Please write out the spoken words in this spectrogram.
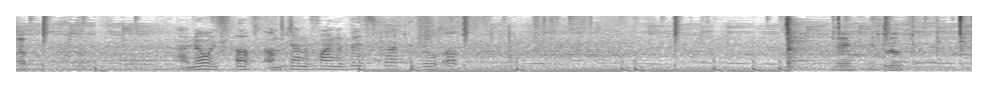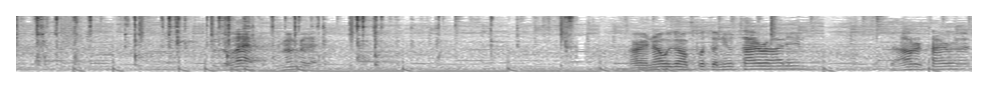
Up. I know it's up. I'm trying to find the best spot to go up. There, it's loose. To the left, remember that. All right, now we're gonna put the new tie rod in, the outer tie rod.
